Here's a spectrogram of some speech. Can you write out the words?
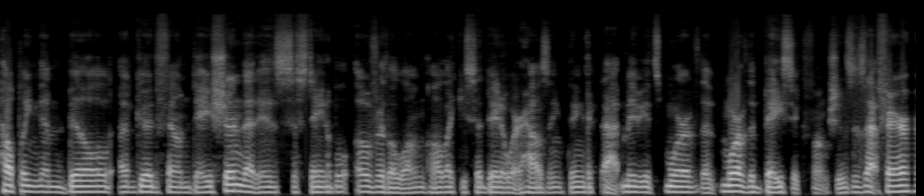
helping them build a good foundation that is sustainable over the long haul like you said data warehousing things like that maybe it's more of the more of the basic functions is that fair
